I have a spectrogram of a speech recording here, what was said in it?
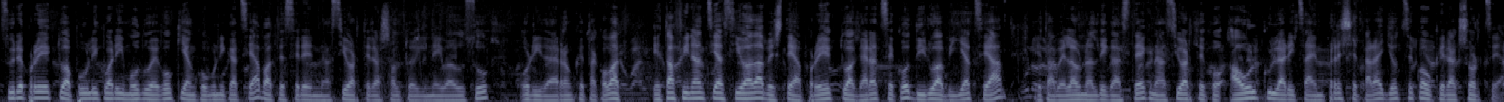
Zure proiektua publikoari modu egokian komunikatzea, batez ere nazioartera salto egin nahi baduzu, hori da erronketako bat. Eta finantziazioa da bestea, proiektua garatzeko dirua bilatzea, eta belaunaldi gazteek nazioarteko aholkularitza enpresetara jotzeko aukerak sortzea.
